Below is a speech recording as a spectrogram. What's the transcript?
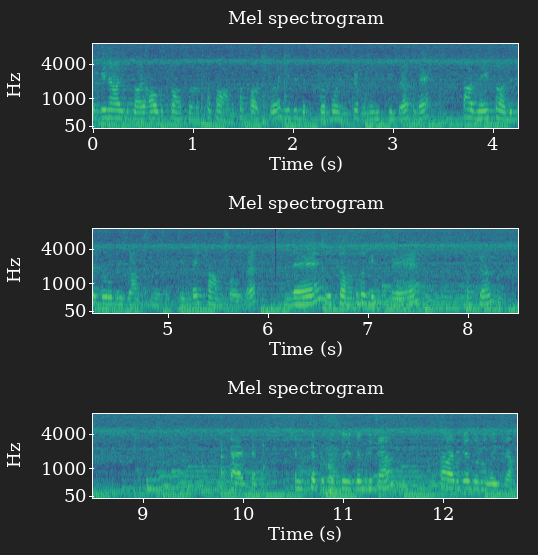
genel gıdayı aldıktan sonra kapağını kapattı. 7 dakika boyunca bunu yıkayacak ve hazneyi sadece durulayacağım şimdi bittiğinde yıkanmış olacak. Ve yıkaması da bitti. Bakın. Tertemiz. Şimdi köpük suyu dökeceğim. Sadece durulayacağım.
